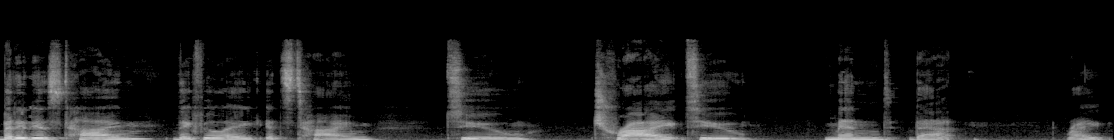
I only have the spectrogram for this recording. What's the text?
but it is time. They feel like it's time to try to mend that, right?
